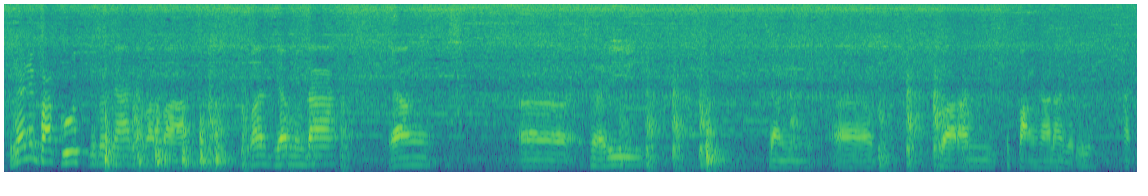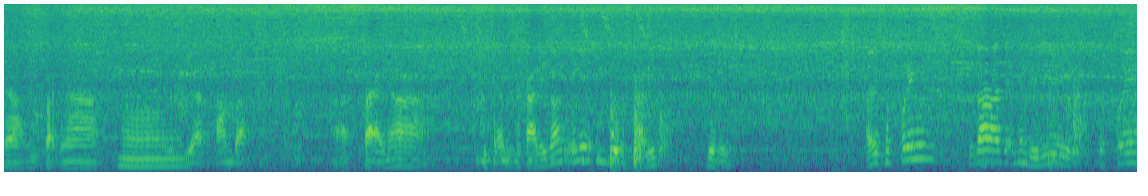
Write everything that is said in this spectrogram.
Sebenarnya ini bagus pintunya enggak apa-apa. Cuman dia minta yang eh, dari yang eh, keluaran Jepang sana jadi ada wipernya Hmm. biar tambah. Eh, stylenya tidak sekali. Kan ini empuk sekali jadi Tapi spring kita racik sendiri spring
